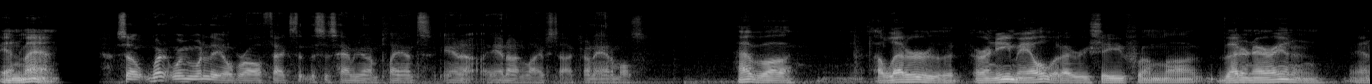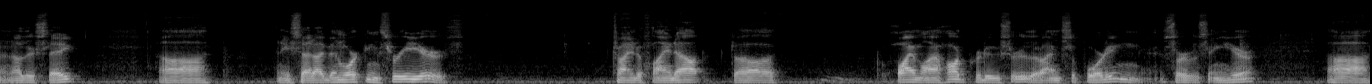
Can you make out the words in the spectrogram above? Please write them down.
in man. So, what, what are the overall effects that this is having on plants and, uh, and on livestock, on animals? I Have a a letter that, or an email that I received from a veterinarian in, in another state. Uh, and he said, I've been working three years trying to find out uh, why my hog producer that I'm supporting, servicing here, uh,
